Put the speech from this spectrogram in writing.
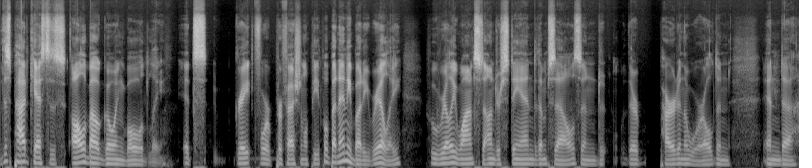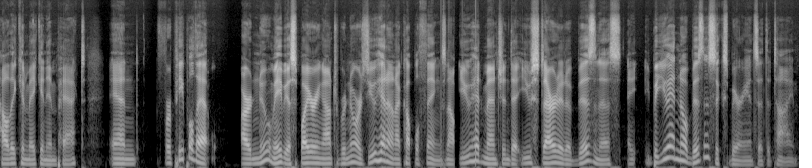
This podcast is all about going boldly. It's great for professional people, but anybody really who really wants to understand themselves and their part in the world and and uh, how they can make an impact. And for people that are new, maybe aspiring entrepreneurs, you hit on a couple things. Now, you had mentioned that you started a business, eh, but you had no business experience at the time.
